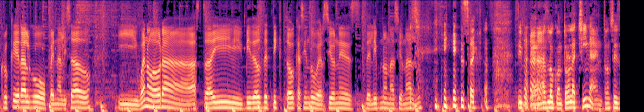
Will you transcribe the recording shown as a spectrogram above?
creo que era algo penalizado. Y bueno, ahora hasta hay videos de TikTok haciendo versiones del himno nacional, ¿no? Exacto. Sí, porque además lo controla China, entonces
